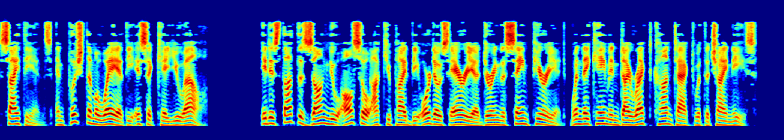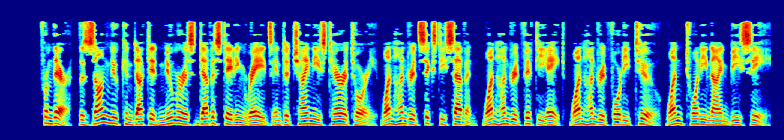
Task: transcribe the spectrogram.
Scythians and pushed them away at the Issyk Kul. It is thought the Xiongnu also occupied the Ordos area during the same period, when they came in direct contact with the Chinese. From there, the Xiongnu conducted numerous devastating raids into Chinese territory 167, 158, 142, 129 BC.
